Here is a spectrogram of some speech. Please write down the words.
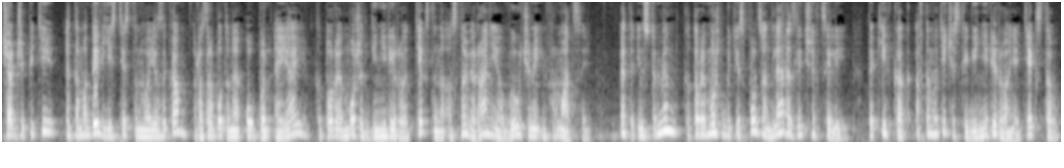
ChatGPT – это модель естественного языка, разработанная OpenAI, которая может генерировать тексты на основе ранее выученной информации. Это инструмент, который может быть использован для различных целей, таких как автоматическое генерирование текстов,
